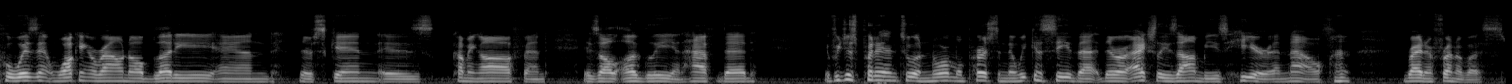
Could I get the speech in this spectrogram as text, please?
Who isn't walking around all bloody and their skin is coming off and is all ugly and half dead. If we just put it into a normal person, then we can see that there are actually zombies here and now, right in front of us.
